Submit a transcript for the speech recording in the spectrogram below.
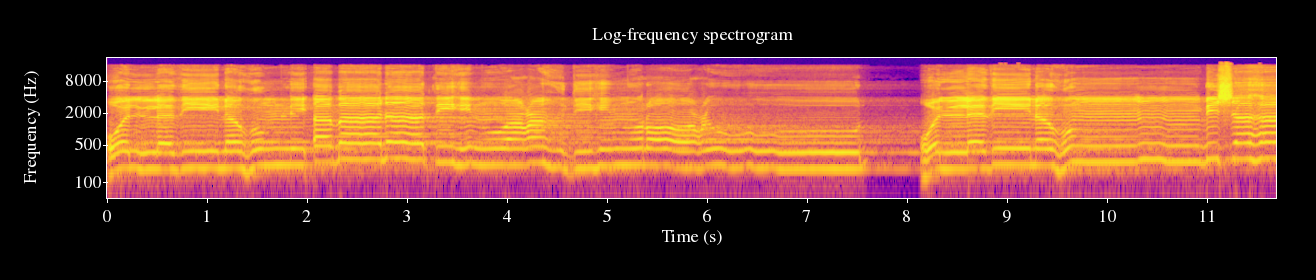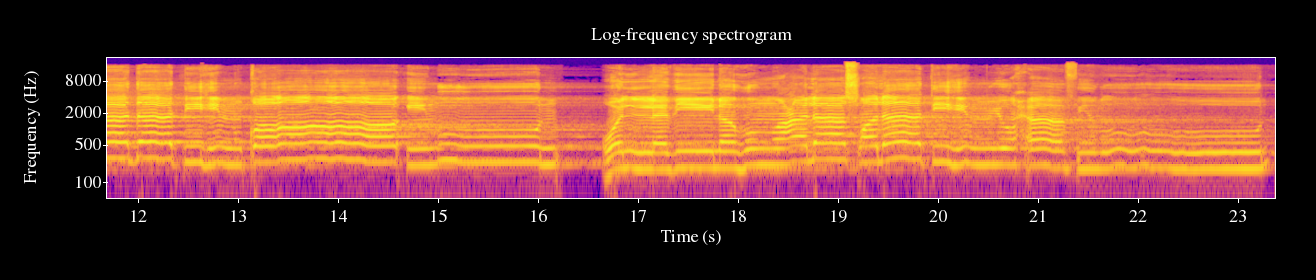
والذين هم لأماناتهم وعهدهم راعون۔ والذين هم بشهاداتهم قائمون۔ والذين هم على صلاتهم يحافظون۔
